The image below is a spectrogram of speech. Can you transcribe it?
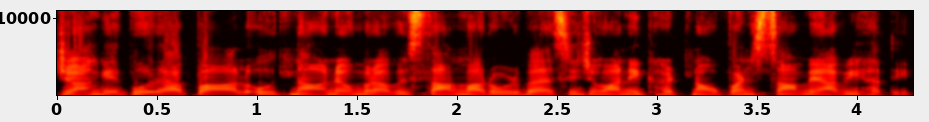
જહાંગીરપુરા, પાલ, ઉધના અને ઉમરા વિસ્તારમાં રોડ બેસી જવાની ઘટનાઓ પણ સામે આવી હતી.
